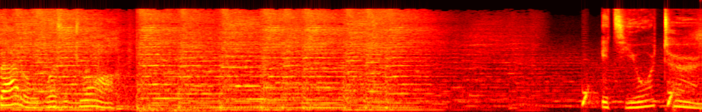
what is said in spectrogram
Battle was a draw. It's your turn.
